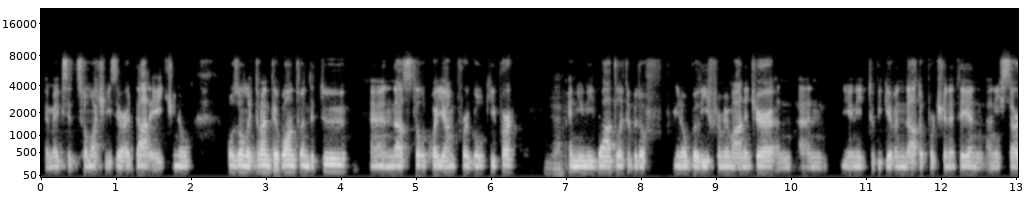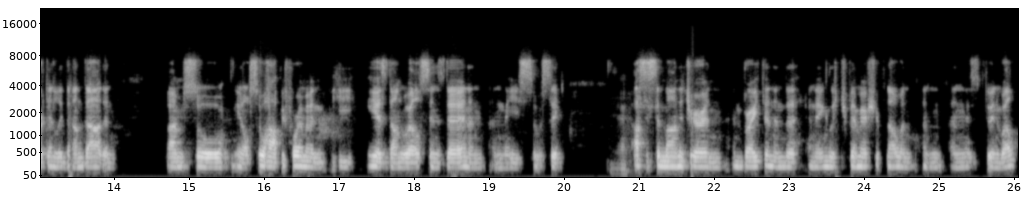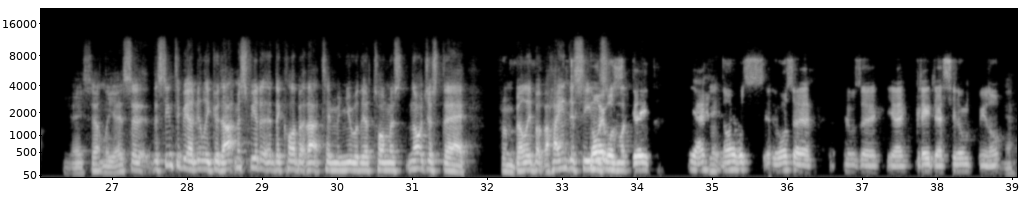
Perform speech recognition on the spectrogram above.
it makes it so much easier at that age. You know, I was only 21, 22, and that's still quite young for a goalkeeper. Yeah. And you need that little bit of you know belief from your manager, and and you need to be given that opportunity, and and he's certainly done that, and I'm so you know so happy for him, and he he has done well since then, and and he's obviously yeah. assistant manager in, in Brighton in the in the English Premiership now, and and, and is doing well. Yeah, he certainly is. Uh, there seemed to be a really good atmosphere at the club at that time when you were there, Thomas. Not just uh, from Billy, but behind the scenes. No, it was great. Yeah, yeah, no, it was it was a it was a yeah great dressing room. You know. Yeah.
